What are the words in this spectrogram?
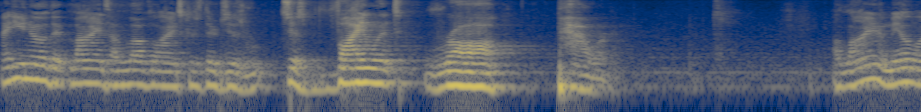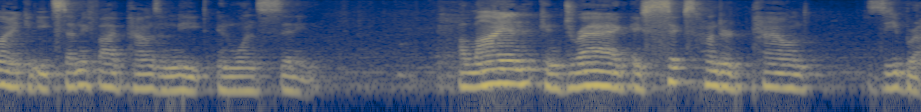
Now you know that lions, I love lions because they're just, just violent, raw power. A lion, a male lion, can eat 75 pounds of meat in one sitting. A lion can drag a 600 pound zebra.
